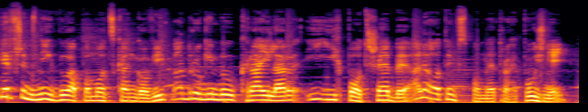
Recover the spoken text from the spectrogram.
Pierwszym z nich była pomoc Kangowi, a drugim był Krylar i ich potrzeby, ale o tym wspomnę trochę później.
